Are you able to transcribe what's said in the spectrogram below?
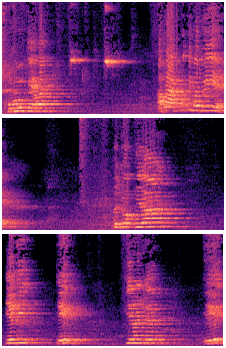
ખૂણો કહેવાય આપણે આકૃતિમાં જોઈએ તો જો કિરણ એવી એક કિરણ છે એક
